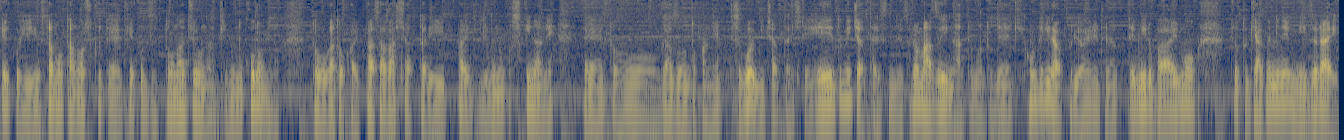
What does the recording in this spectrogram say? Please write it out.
結構インスタも楽しくて、結構ずっと同じような自分の好みの動画とかいっぱい探しちゃったり、いっぱい自分の好きなね、えっ、ー、と、画像とかね、すごい見ちゃったりして、永遠と見ちゃったりするんで、それはまずいなってことで、基本的なアプリは入れてなくて、見る場合も、ちょっと逆にね、見づらい、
